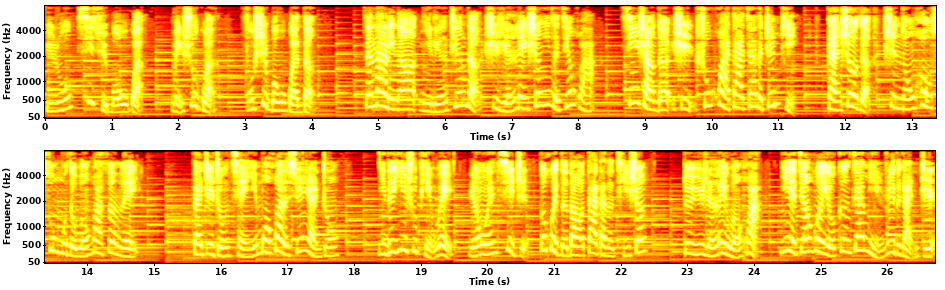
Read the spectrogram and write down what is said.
比如戏曲博物馆、美术馆、服饰博物馆等。在那里呢，你聆听的是人类声音的精华，欣赏的是书画大家的珍品，感受的是浓厚肃穆的文化氛围。在这种潜移默化的熏染中，你的艺术品味、人文气质都会得到大大的提升。对于人类文化，你也将会有更加敏锐的感知。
